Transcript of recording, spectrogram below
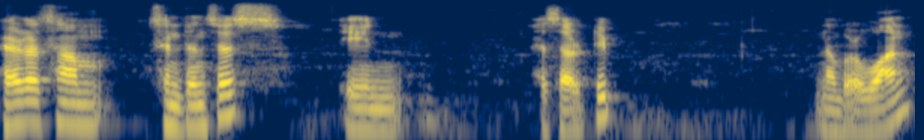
Here are some sentences in assertive number one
